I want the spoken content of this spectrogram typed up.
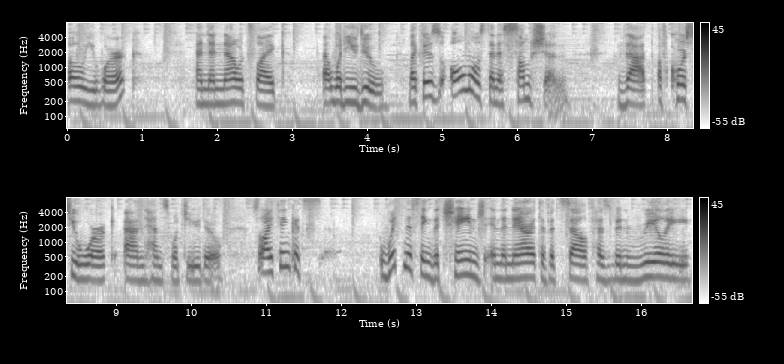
"Oh, you work," and then now it's like, uh, what do you do? Like there's almost an assumption that, of course, you work and hence what do you do? So I think it's witnessing the change in the narrative itself has been really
